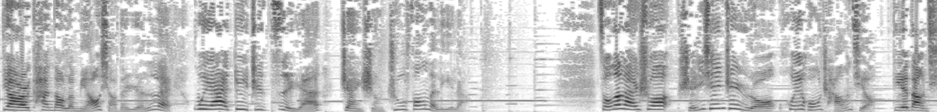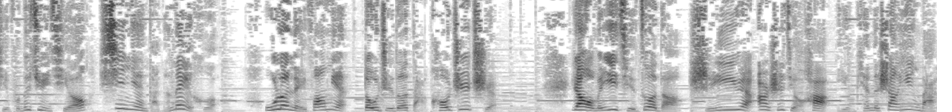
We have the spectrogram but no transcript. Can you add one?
第二，看到了渺小的人类为爱对峙自然、战胜珠峰的力量。总的来说，神仙阵容、恢宏场景、跌宕起伏的剧情、信念感的内核，无论哪方面都值得打 call 支持。让我们一起坐等十一月二十九号影片的上映吧。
